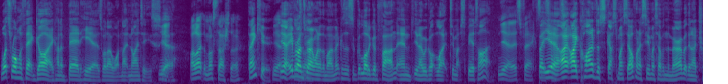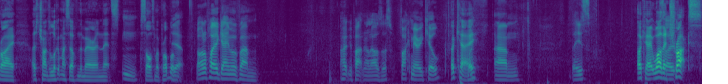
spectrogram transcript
what's wrong with that guy? Kind of bad hair is what I want, like 90s. Yeah. I like the mustache though. Thank you. Yeah, Yeah, everyone's growing right. one at the moment because it's a lot of good fun, and you know we've got like too much spare time. Yeah, that's facts. But that's yeah, facts. I, I kind of disgust myself when I see myself in the mirror, but then I try, I was trying to look at myself in the mirror, and that Mm. solves my problem. Yeah. I want to play a game of um. I hope your partner allows this. Fuck Mary Kill. Okay. Um. These. Okay. Well, they're trucks.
